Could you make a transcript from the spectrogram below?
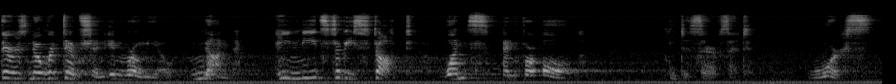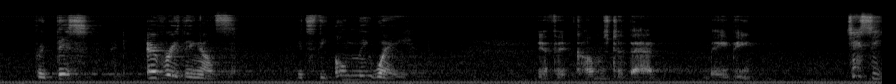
There is no redemption in Romeo. None. He needs to be stopped. Once and for all. He deserves it. Worse. For this and everything else. It's the only way. If it comes to that, maybe. Jesse,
